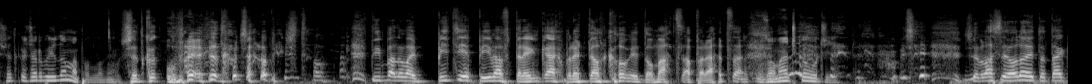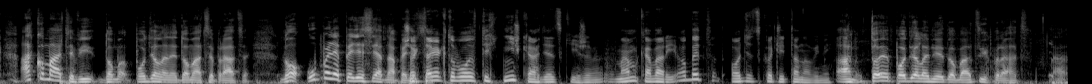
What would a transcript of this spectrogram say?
Všetko, čo robíš doma, podľa mňa. Všetko, úplne všetko, čo robíš to. Tým pádom aj pitie piva v trenkách pred telkou je domáca práca. S omáčkou určite. že, že vlastne ono je to tak, ako máte vy doma, podelené domáce práce? No úplne 50 na 50. Však tak, jak to bolo v tých knižkách detských, že mamka varí obed, otecko číta noviny. Áno, to je podelenie domácich prác. A,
